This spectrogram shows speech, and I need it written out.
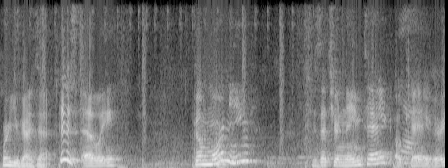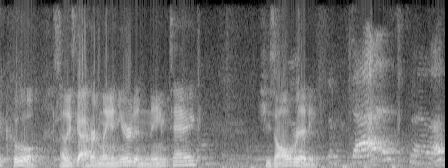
Where are you guys at? There's Ellie. Good morning. Is that your name tag? Okay, very cool. Ellie's got her lanyard and name tag. She's all ready. That is Phyllis.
